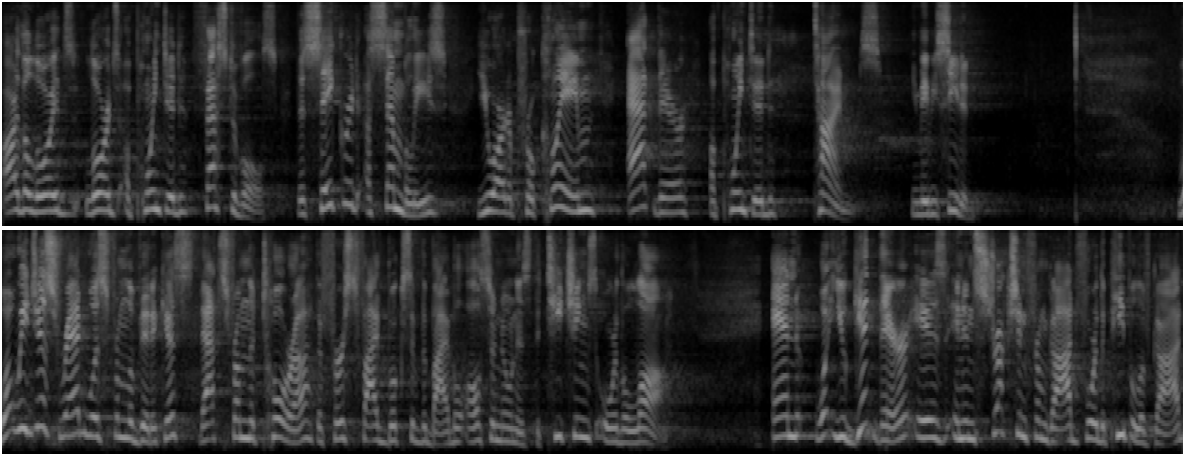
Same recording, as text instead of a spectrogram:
are the Lord's, Lord's appointed festivals, the sacred assemblies you are to proclaim at their appointed times. You may be seated. What we just read was from Leviticus. That's from the Torah, the first five books of the Bible, also known as the teachings or the law. And what you get there is an instruction from God for the people of God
